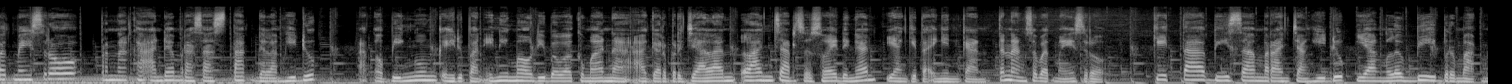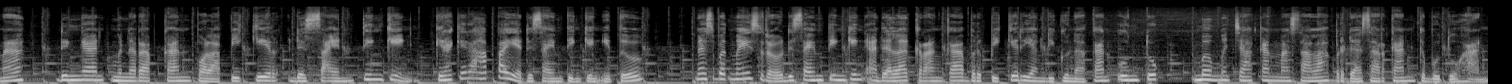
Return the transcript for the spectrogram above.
Sobat Maestro, pernahkah Anda merasa stuck dalam hidup? Atau bingung kehidupan ini mau dibawa ke mana agar berjalan lancar sesuai dengan yang kita inginkan? Tenang Sobat Maestro, kita bisa merancang hidup yang lebih bermakna dengan menerapkan pola pikir design thinking. Kira-kira apa ya design thinking itu? Nah Sobat Maestro, design thinking adalah kerangka berpikir yang digunakan untuk memecahkan masalah berdasarkan kebutuhan.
